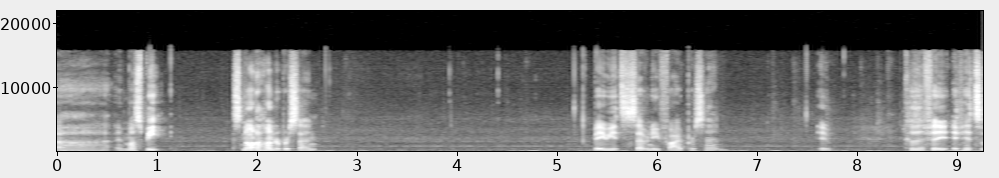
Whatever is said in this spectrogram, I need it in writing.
Uh, it must be, it's not 100%. Maybe it's 75%? It, because if, it, if it's,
